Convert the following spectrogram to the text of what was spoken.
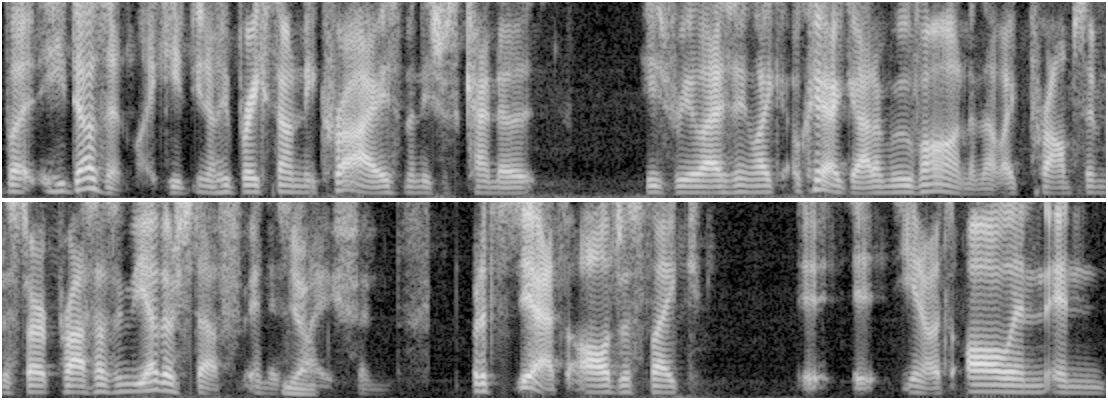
but he doesn't like he you know he breaks down and he cries and then he's just kind of he's realizing like okay i gotta move on and that like prompts him to start processing the other stuff in his Yeah. life and but it's yeah it's all just like it, it you know it's all in in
